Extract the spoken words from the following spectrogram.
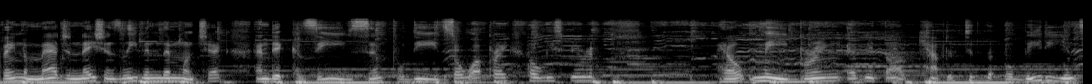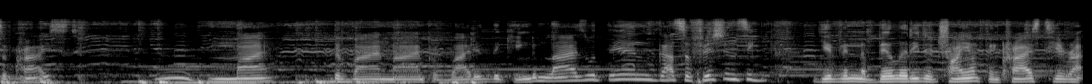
vain imaginations, leaving them unchecked, and it conceives sinful deeds. So I pray, Holy Spirit, help me bring every thought captive to the obedience of Christ. My divine mind provided the kingdom lies within God's sufficiency, given ability to triumph in Christ. Here I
